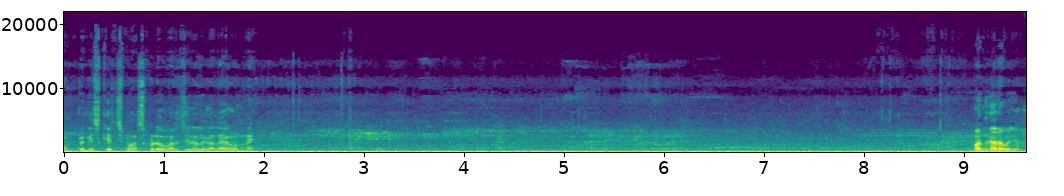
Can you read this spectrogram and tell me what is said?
కంపెనీ స్కెచ్ మార్క్స్ కూడా ఒరిజినల్గా అలాగే ఉన్నాయి. బంద్ కరా భయ్యా?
